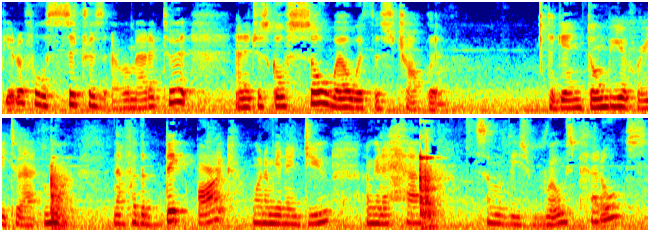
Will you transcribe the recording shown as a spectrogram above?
beautiful citrus aromatic to it and it just goes so well with this chocolate. Again, don't be afraid to add more. Now for the big bark, what I'm gonna do, I'm gonna have some of these rose petals.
